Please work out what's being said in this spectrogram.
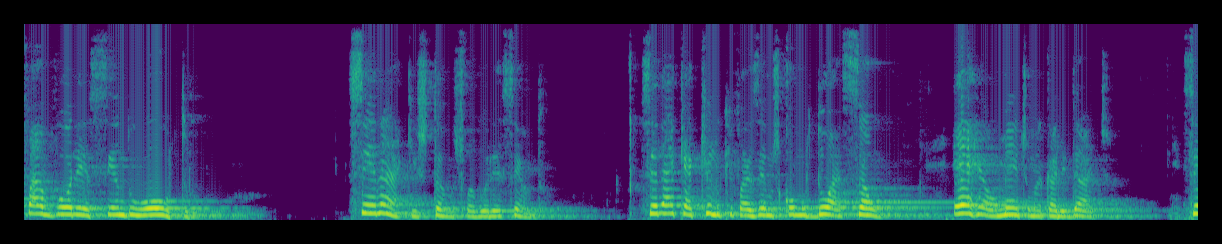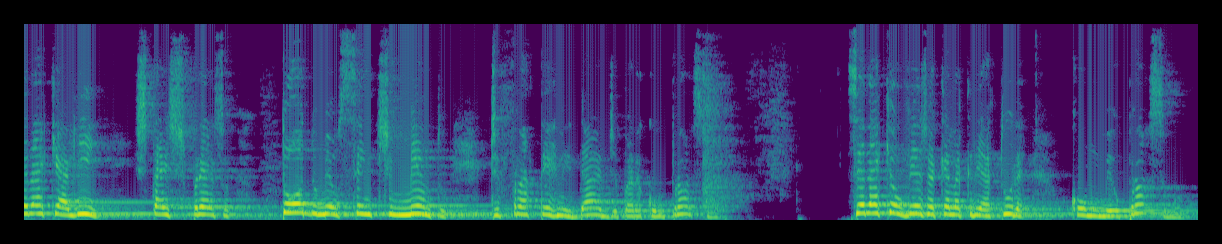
favorecendo o outro. Será que estamos favorecendo? Será que aquilo que fazemos como doação é realmente uma caridade? Será que ali está expresso todo o meu sentimento de fraternidade para com o próximo? Será que eu vejo aquela criatura como meu próximo?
